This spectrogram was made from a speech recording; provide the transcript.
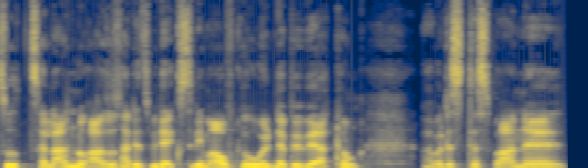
zu Zalando. Asus hat jetzt wieder extrem aufgeholt in der Bewertung, aber das, das war eine,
